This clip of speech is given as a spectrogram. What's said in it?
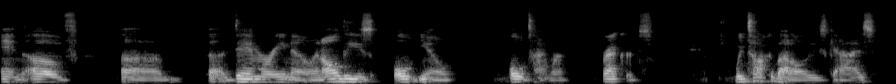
and of uh, uh, Dan Marino and all these old, you know, old timer records. We talk about all these guys,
